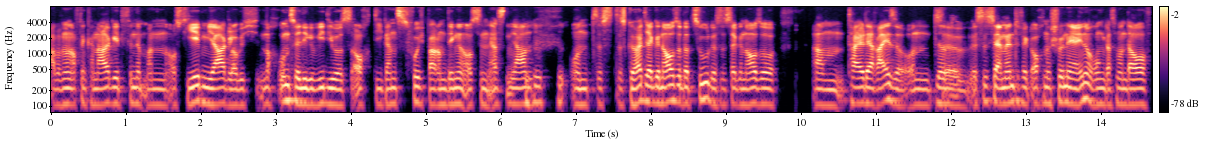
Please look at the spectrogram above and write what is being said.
Aber wenn man auf den Kanal geht, findet man aus jedem Jahr, glaube ich, noch unzählige Videos, auch die ganz furchtbaren Dinge aus den ersten Jahren. Mhm. Und das, das gehört ja genauso dazu. Das ist ja genauso ähm, Teil der Reise. Und ja. äh, es ist ja im Endeffekt auch eine schöne Erinnerung, dass man darauf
